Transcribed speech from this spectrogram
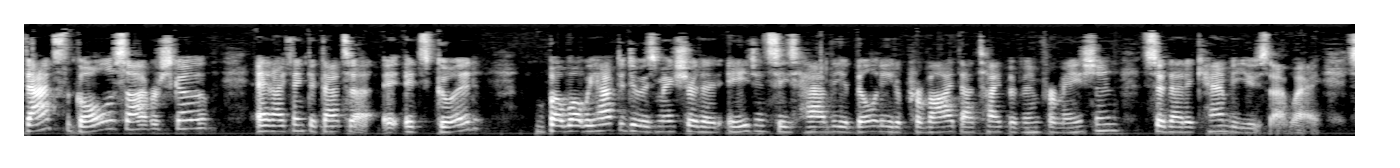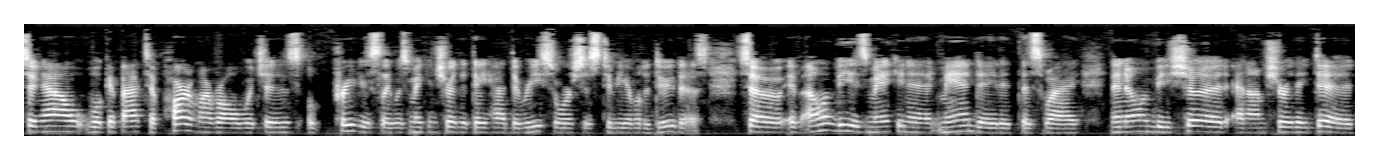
That's the goal of Cyberscope. And I think that that's a, it's good but what we have to do is make sure that agencies have the ability to provide that type of information so that it can be used that way. So now we'll get back to part of my role, which is previously was making sure that they had the resources to be able to do this. So if OMB is making it mandated this way, then OMB should, and I'm sure they did,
